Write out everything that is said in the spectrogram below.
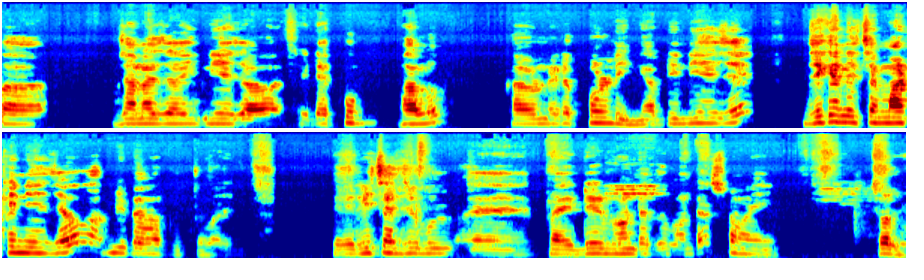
বা জানা যায় নিয়ে যাওয়া, এটা খুব ভালো, কারণ এটা ফোল্ডিং আপনি নিয়ে যায়, যেখানে মাঠে নিয়ে যাও, আপনি ব্যবহার করতে পারেন। রিচার্জেবল প্রায় দেড় ঘণ্টা দু ঘণ্টা সময় চলে।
